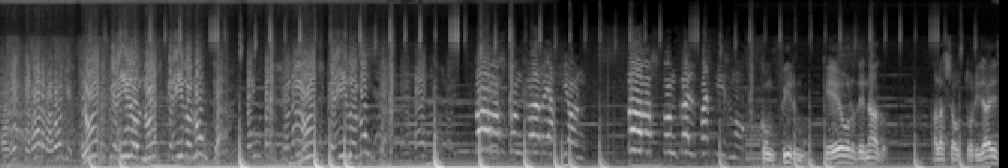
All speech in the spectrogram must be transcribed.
Joder, qué bárbaro, oye. No has creído, no has creído nunca. Está impresionado. No has creído nunca. ¡Todos contra la reacción! ¡Todos contra el fascismo! Confirmo que he ordenado a las autoridades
